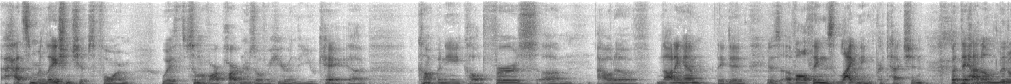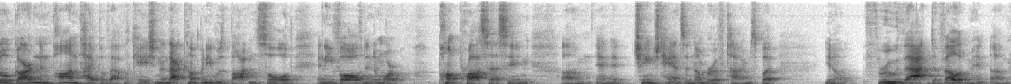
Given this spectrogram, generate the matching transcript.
had some relationships form with some of our partners over here in the UK. A company called Furs um, out of Nottingham. They did is of all things lightning protection, but they had a little garden and pond type of application, and that company was bought and sold and evolved into more pump processing, um, and it changed hands a number of times. But you know, through that development, um,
